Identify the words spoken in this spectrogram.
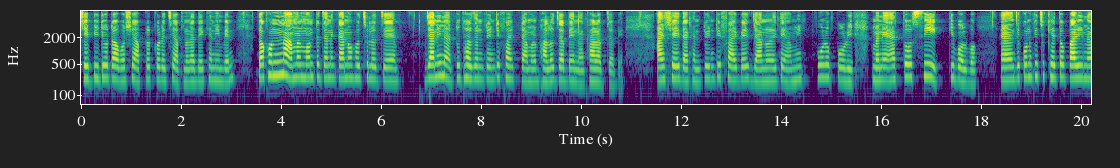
সেই ভিডিওটা অবশ্যই আপলোড করেছি, আপনারা দেখে নেবেন। তখন না আমার মনটা যেন কেন হচ্ছিল যে, জানি না টু থাউজেন্ড টোয়েন্টি ফাইভটা আমার ভালো যাবে না খারাপ যাবে। আর সেই দেখেন টোয়েন্টি ফাইভে জানুয়ারিতে আমি পুরোপুরি মানে এত সিক কি বলব? যে কোনো কিছু খেতেও পারি না,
